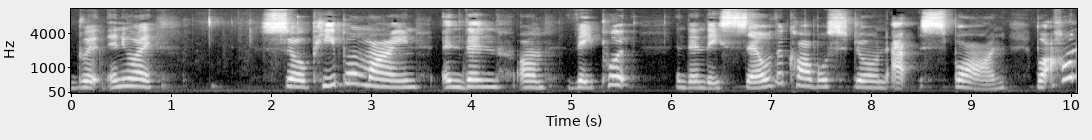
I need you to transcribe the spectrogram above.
But anyway, so people mine, and then um they put, and then they sell the cobblestone at spawn but I want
